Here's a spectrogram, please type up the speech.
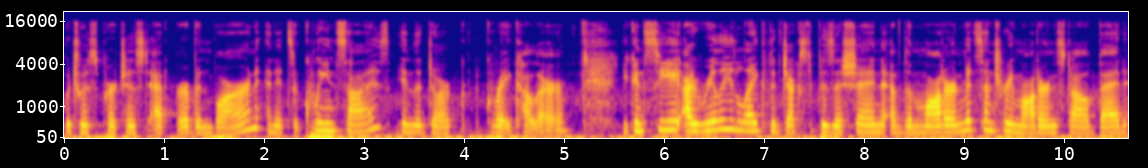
which was purchased at Urban Barn, and it's a queen size in the dark gray color. You can see I really like the juxtaposition of the modern, mid century modern style bed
